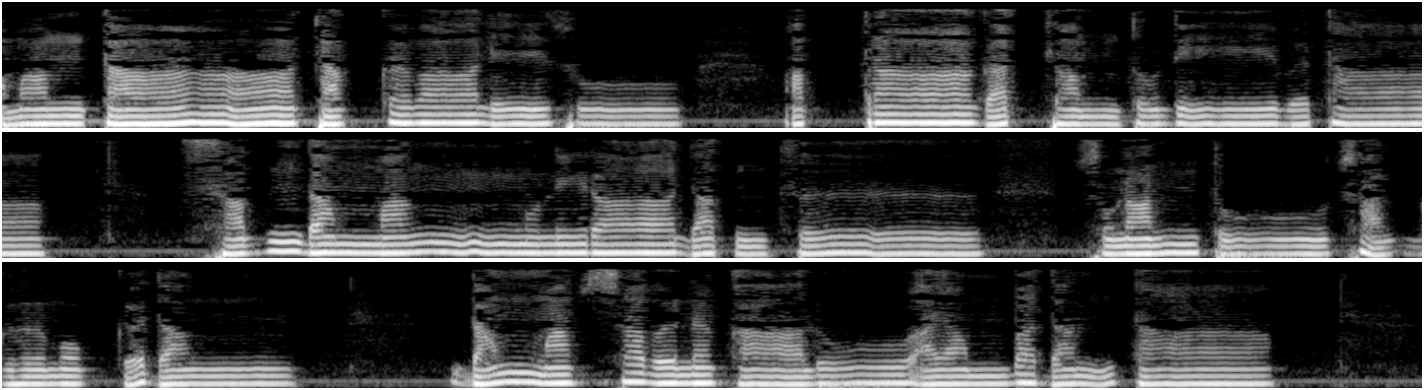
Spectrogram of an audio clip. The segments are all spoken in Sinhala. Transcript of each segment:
සමන්ත චක්කවාලේසු අත්‍රා ගච්ඡන්තු දේවතා සද්දම්මං මුනි රාජත්ස සුනන්තු සග්ග මොක්කදං ධම්මස්සවන කාලෝ අයම් බදන්තා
